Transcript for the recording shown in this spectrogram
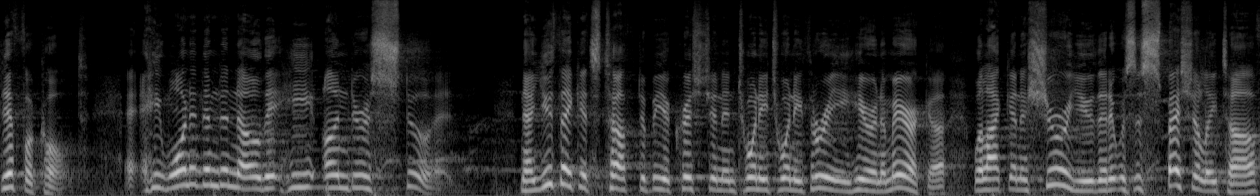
difficult. He wanted them to know that he understood. Now, you think it's tough to be a Christian in 2023 here in America. Well, I can assure you that it was especially tough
